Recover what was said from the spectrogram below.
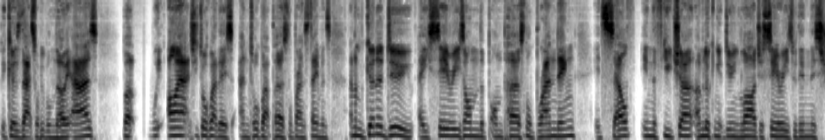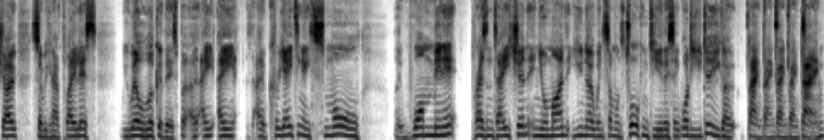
because that's what people know it as we I actually talk about this and talk about personal brand statements, and I'm gonna do a series on the on personal branding itself in the future. I'm looking at doing larger series within this show so we can have playlists. We will look at this, but a a, a creating a small like one minute presentation in your mind that you know when someone's talking to you, they say, What do you do? You go bang, bang, bang, bang, bang.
